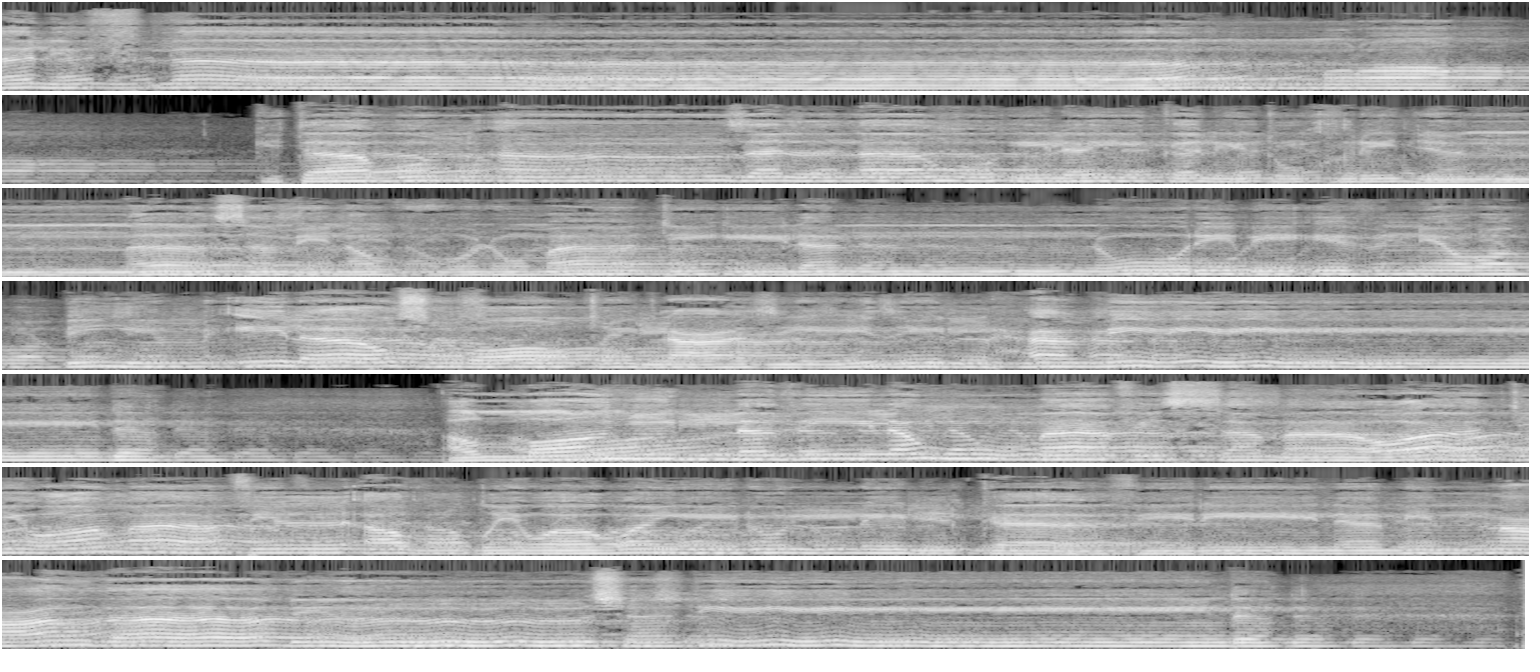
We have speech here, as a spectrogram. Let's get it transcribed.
ألف لامرى كتاب أنزلناه إليك لتخرج الناس من الظلمات إلى النور بإذن ربهم إلى صراط العزيز الحميد. الله الذي له ما في السماوات وما في الأرض وويل للكافرين من عذاب شديد.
